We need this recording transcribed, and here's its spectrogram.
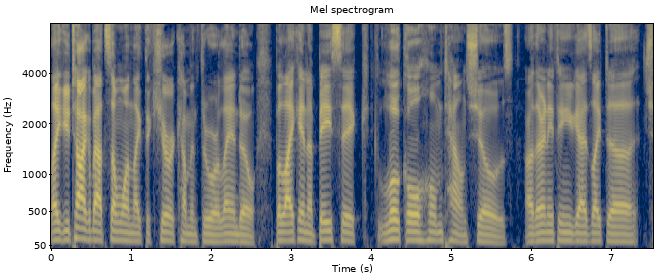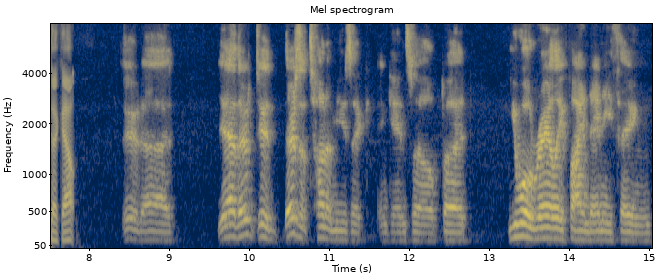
Like you talk about someone like The Cure coming through Orlando, but like in a basic local hometown shows, are there anything you guys like to check out? dude. Uh, yeah, there, dude. There's a ton of music in Gainesville, but you will rarely find anything,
